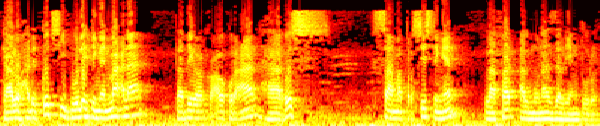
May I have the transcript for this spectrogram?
Kalau hadits qudsi boleh dengan makna, tapi kalau Al-Quran harus sama persis dengan lafaz al-munazzal yang turun.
